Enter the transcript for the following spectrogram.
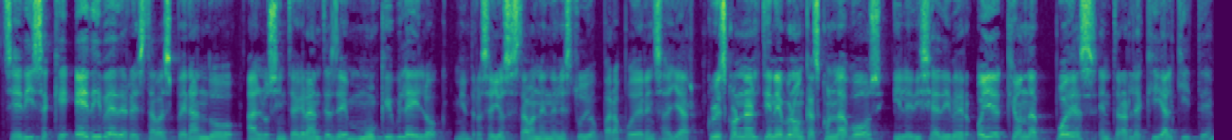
se dice que Eddie Vedder estaba esperando a los integrantes de Mookie Blaylock mientras ellos estaban en el estudio para poder ensayar. Chris Cornell tiene broncas con la voz y le dice a Eddie Vedder, oye, ¿qué onda? ¿Puedes entrarle aquí al quite?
